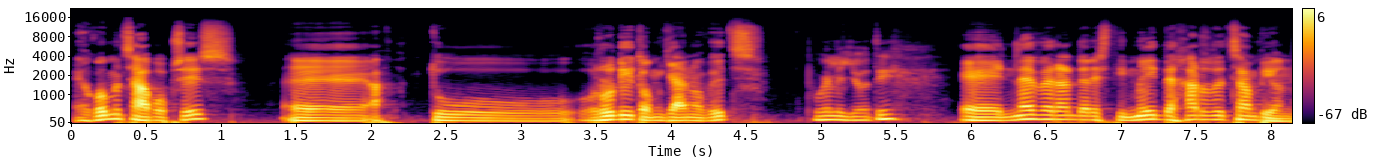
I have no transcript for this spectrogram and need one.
εγώ με τις άποψεις ε, του Ρούντι Τομιάνοβιτς. Που έλεγε ότι; Ε, never underestimate the heart of the champion.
